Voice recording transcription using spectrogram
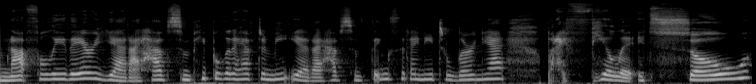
I'm not fully there yet. I have some people that I have to meet yet. I have some things that I need to learn yet, but I feel it. It's so,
